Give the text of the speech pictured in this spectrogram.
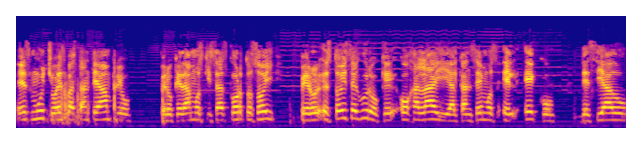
Es mucho, es bastante amplio, pero quedamos quizás cortos hoy, pero estoy seguro que ojalá y alcancemos el eco deseado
